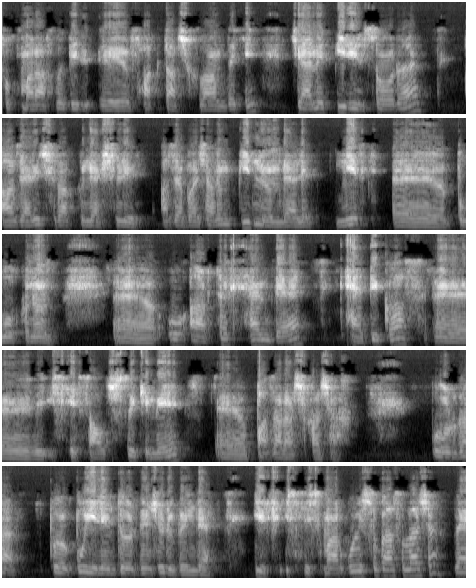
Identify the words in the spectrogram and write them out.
çox maraqlı bir e, fakt açıqlandı ki, cəmi 1 il sonra Azəri Çıraq Günəşli Azərbaycanın bir nömrəli neft e, blokunun e, o artıq həm də təbii qaz e, istehsalçısı kimi e, bazara çıxacaq. Orada bu, bu ilin 4-cü rübündə ilk istismar quyusu qazılacaq və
